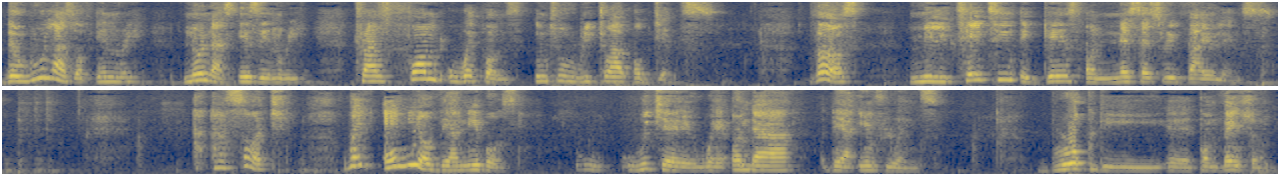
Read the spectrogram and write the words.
the rulers of Nri, known as Ezenri, transformed weapons into ritual objects, thus militating against unnecessary violence. As such, when any of their neighbors, which uh, were under their influence, broke the uh, convention,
